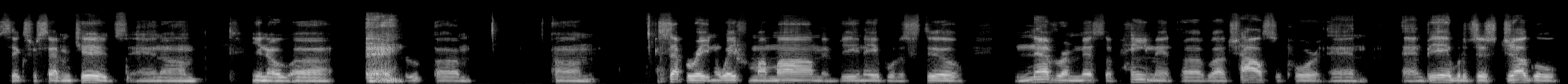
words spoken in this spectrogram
six or seven kids, and um, you know, uh, um, um, separating away from my mom and being able to still never miss a payment of uh, child support and and be able to just juggle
